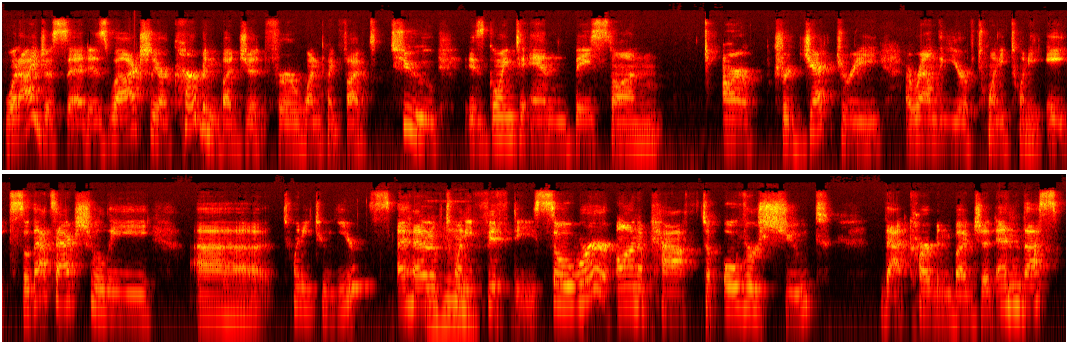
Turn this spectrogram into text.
what I just said is, well, actually, our carbon budget for 1.52 is going to end based on our trajectory around the year of 2028. So that's actually uh, 22 years ahead of mm-hmm. 2050. So we're on a path to overshoot that carbon budget and thus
